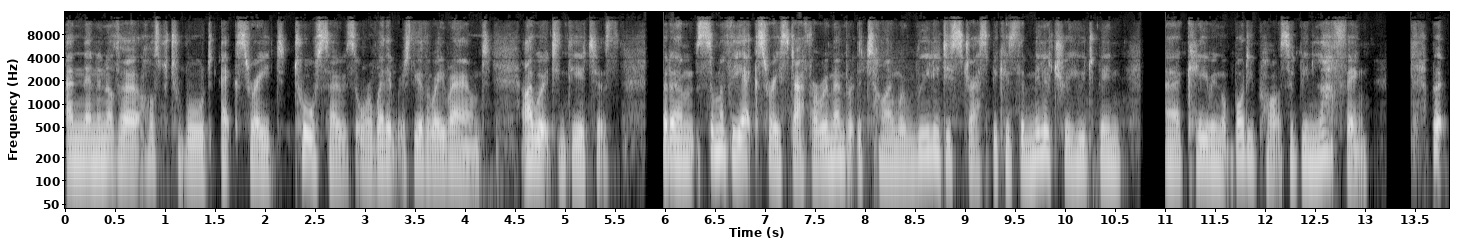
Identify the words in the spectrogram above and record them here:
and then another hospital board x-rayed torsos, or whether it was the other way around. I worked in theatres. But um, some of the x ray staff, I remember at the time, were really distressed because the military who'd been uh, clearing up body parts had been laughing. But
